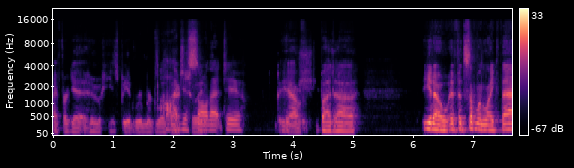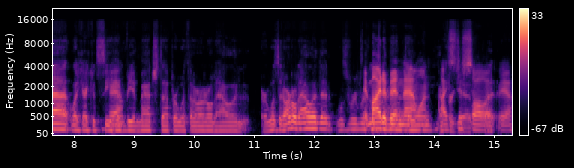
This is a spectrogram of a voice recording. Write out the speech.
I forget who he's being rumored with. Oh, I just saw that too. Yeah, but uh you know, if it's someone like that, like I could see Yeah. him being matched up or with an Arnold Allen, or was it Arnold Allen that was rumored? It might have been that one. I forget, just saw it. Yeah.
